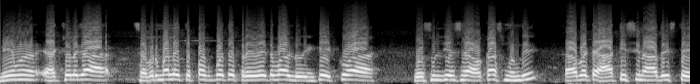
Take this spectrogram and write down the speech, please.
మేము యాక్చువల్గా శబరిమల తిప్పకపోతే ప్రైవేట్ వాళ్ళు ఇంకా ఎక్కువ వసూలు చేసే అవకాశం ఉంది. కాబట్టి ఆర్టీసీని ఆదరిస్తే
